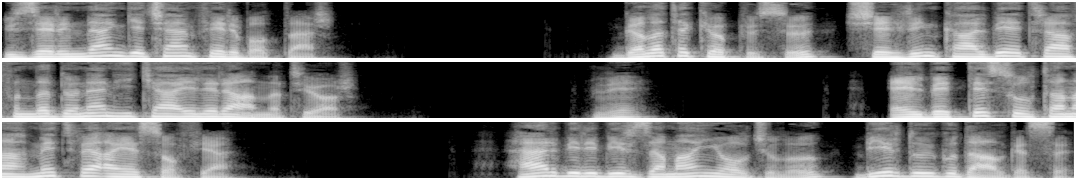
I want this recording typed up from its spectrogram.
Üzerinden geçen feribotlar. Galata Köprüsü, şehrin kalbi etrafında dönen hikayeleri anlatıyor. Ve elbette Sultanahmet ve Ayasofya. Her biri bir zaman yolculuğu, bir duygu dalgası.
